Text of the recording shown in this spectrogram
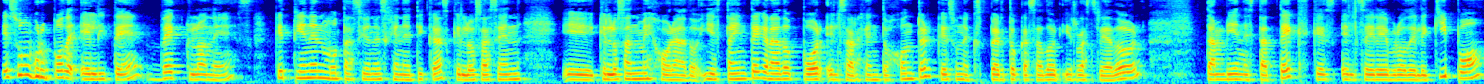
Es un grupo de élite de clones que tienen mutaciones genéticas que los hacen, eh, que los han mejorado y está integrado por el sargento Hunter, que es un experto cazador y rastreador. También está Tech, que es el cerebro del equipo.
